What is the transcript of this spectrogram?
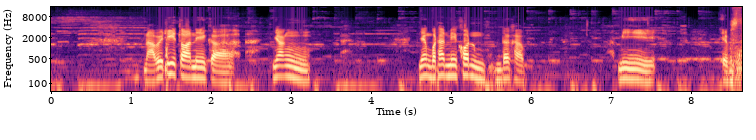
2565หนาเวทีตอนนี้ก็ยังยังบ่ทันมีคนเด้อครับ มี FC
